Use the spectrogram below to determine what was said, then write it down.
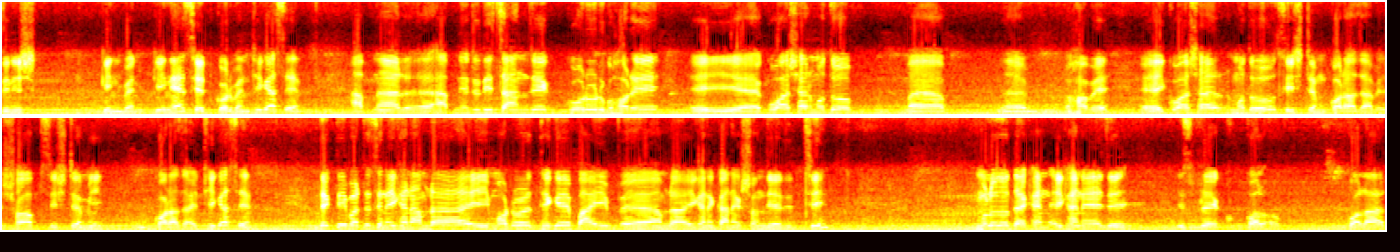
জিনিস কিনবেন, কিনে সেট করবেন, ঠিক আছে? আপনার আপনি যদি চান যে গরুর ঘরে এই কুয়াশার মতো হবে, এই কুয়াশার মতো সিস্টেম করা যাবে। সব সিস্টেমই করা যায়, ঠিক আছে? দেখতেই পারতেছেন, এখানে আমরা এই মোটর থেকে পাইপ আমরা এখানে কানেকশন দিয়ে দিচ্ছি। মূলত দেখেন, এখানে যে স্প্রে কলার,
